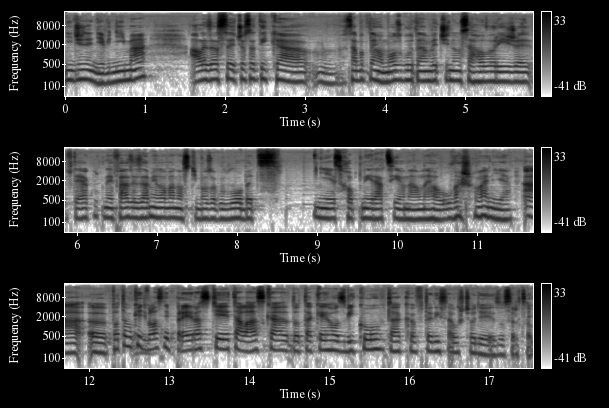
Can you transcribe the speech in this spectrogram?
nič iné nevníma. Ale zase, čo sa týka samotného mozgu, tam väčšinou sa hovorí, že v tej akutnej fáze zamilovanosti mozog vôbec nie je schopný racionálneho uvažovania. A e, potom, keď vlastne prerastie tá láska do takého zvyku, tak vtedy sa už čo deje so srdcom?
